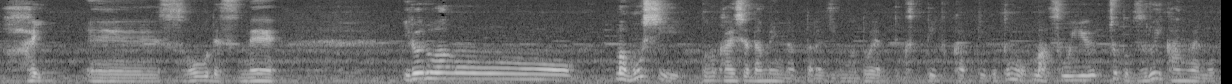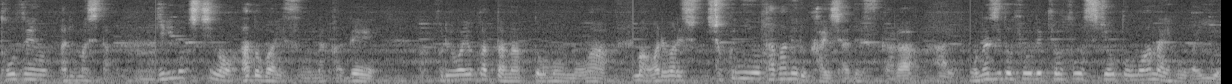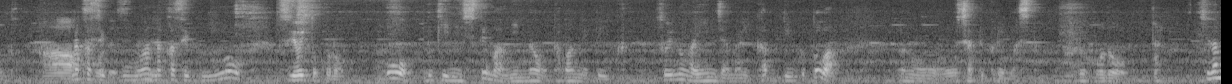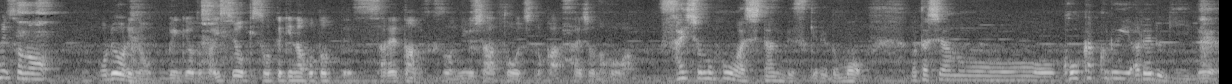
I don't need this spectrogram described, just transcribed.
はい、えーそうですねいろいろあのーまあ、もしこの会社ダメになったら自分はどうやって食っていくかっていうことも、まあ、そういうちょっとずるい考えも当然ありました。義理の父のアドバイスの中でこれは良かったなと思うのは、まあ、我々し職人を束ねる会社ですからはい、同じ土俵で競争しようと思わない方がいいよと。中瀬君はね中瀬君の強いところを武器にして、まあ、みんなを束ねていく。そういうのがいいんじゃないかっていうことはあのおっしゃってくれました。なるほど。ちなみにそのお料理の勉強とか一応基礎的なことってされたんですか？その入社当時とか最初の方は。最初の方はしたんですけれども私あの甲殻類アレルギーで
